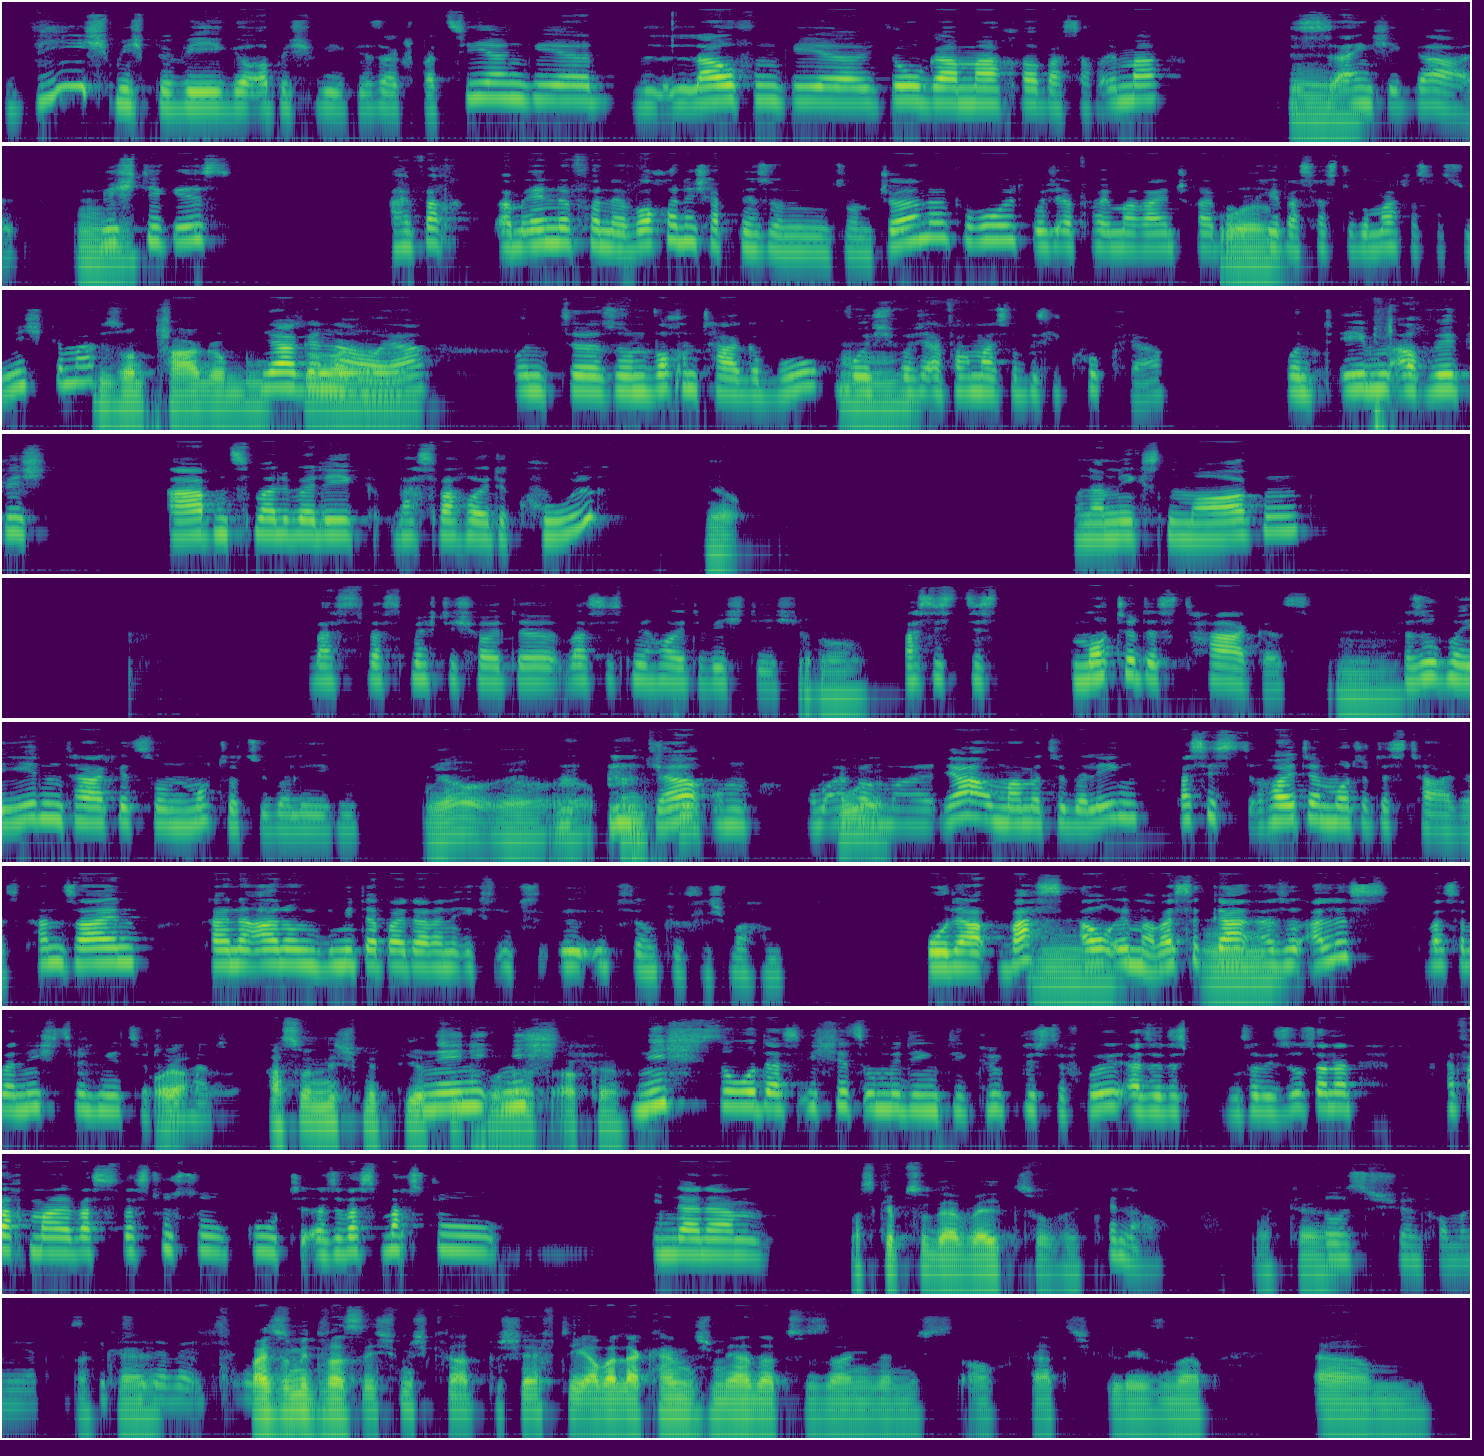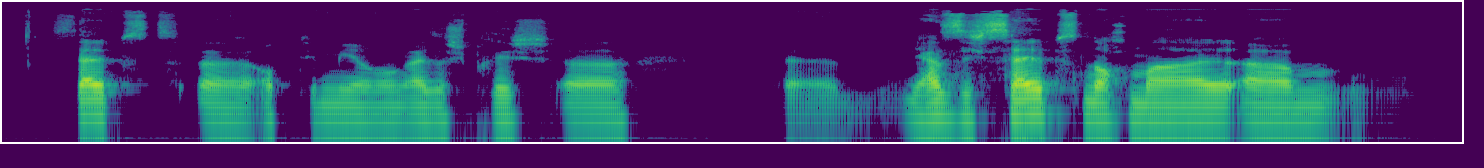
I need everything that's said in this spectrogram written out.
Wie ich mich bewege, ob ich, wie gesagt, spazieren gehe, laufen gehe, Yoga mache, was auch immer, das ist Mhm. eigentlich egal. Mhm. Wichtig ist, einfach am Ende von der Woche, ich habe mir so ein, so ein Journal geholt, wo ich einfach immer reinschreibe, Cool. okay, was hast du gemacht, was hast du nicht gemacht. Wie so ein Tagebuch. Ja, so, genau, ja. ja. Und äh, so ein Wochentagebuch, wo ich, wo Mhm. ich einfach mal so ein bisschen gucke, ja. Und eben auch wirklich abends mal überlege, was war heute cool? Ja. Und am nächsten Morgen, was, was möchte ich heute, was ist mir heute wichtig? Genau. Was ist das Motto des Tages? Mhm. Versuch mal jeden Tag jetzt so ein Motto zu überlegen. Ja, ja, ja. Find ich Ja, um, um einfach Cool. mal, ja, um mal zu überlegen, was ist heute Motto des Tages? Kann sein, keine Ahnung, die Mitarbeiterin XY glücklich machen. Oder was Mhm. auch immer. Weißt du, gar, Mhm. also alles, was aber nichts mit mir zu tun Oder, hat. achso, nicht mit dir Nee, zu tun nicht- hat. Okay. Nicht so, dass ich jetzt unbedingt die glücklichste Fröh, also das sowieso, sondern einfach mal, was, was tust du gut? Also was machst du in deiner, Was gibst du der Welt zurück? genau, Okay. so ist es schön formuliert. Was gibst du Okay. der Welt zurück? Weißt du, mit was ich mich gerade beschäftige? Aber da kann ich mehr dazu sagen, wenn ich es auch fertig gelesen habe. Ähm, Selbstoptimierung, also sprich, äh, äh, ja, sich selbst nochmal ähm,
